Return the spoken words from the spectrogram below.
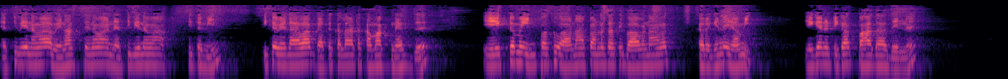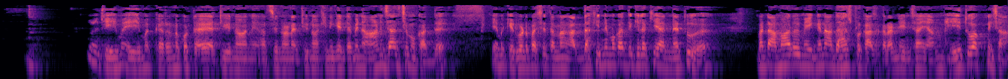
ඇති වෙනවා වෙනස් වෙනවා නැති වෙනවා හිතමින් ටික වේලාවක් ගත කළාට කමක් නැද්ද? ඒකම ඉන්පසු ආනාපාන සති භාවනාව කරගෙන යමි. ඒ ගැන ටිකක් පහදා දෙන්න. එහෙම එහෙම කරනකොට ඇති වෙනව නැස් වෙනව නැති වෙනව කියන එකෙන් ලැබෙන ආනිසංශ මොකද්ද? එහෙම කෙරුවට පස්සේ තමන් අත්දකින්නේ මොකද්ද කියලා කියන්නේ නැතුව මට අමාරුයි මේක ගැන අදහස් ප්‍රකාශ කරන්න. ඒ නිසා යම් හේතුවක් නිසා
